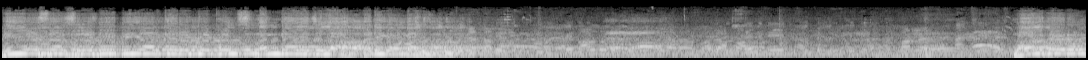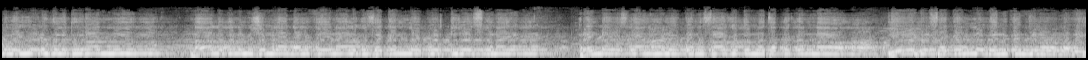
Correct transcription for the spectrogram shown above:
BSS Reddy BRK Reddy bulls Nandyal జిల్లా రెడీగా ఉండాలి. నాలుగో రెండు వెయ్యి అడుగుల దూరాన్ని నాలుగు నిమిషముల నలభై నాలుగు సెకండ్లు పూర్తి చేసుకున్నాయి. రెండవ స్థానంలో కొనసాగుతున్న జత కన్నా ఏడు సెకండ్లు వెనుకంజలో ఉన్నవి.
